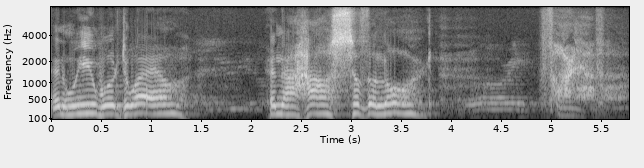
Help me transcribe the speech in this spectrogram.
And we will dwell in the house of the Lord forever.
